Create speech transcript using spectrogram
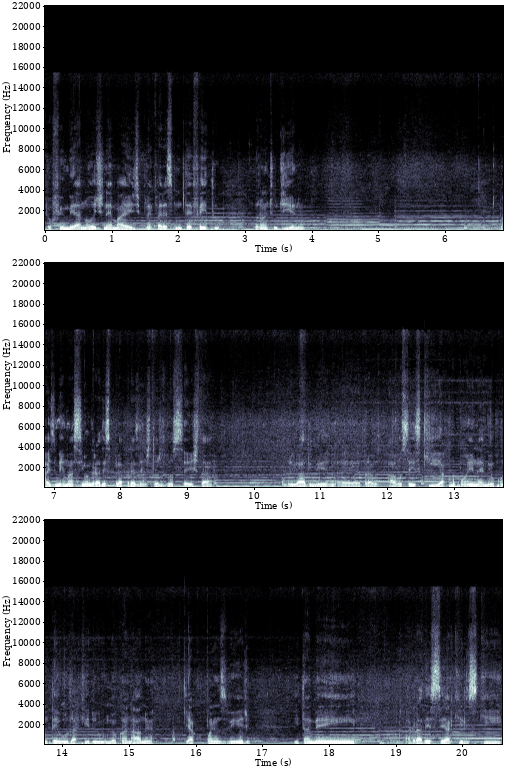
Eu filmei à noite, né? Mas de preferência não ter feito durante o dia, né? Mas mesmo assim eu agradeço pela presença de todos vocês, tá? Obrigado mesmo é, para a vocês que acompanham né, meu conteúdo aqui do meu canal, né? Que acompanham os vídeos. E também agradecer aqueles que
